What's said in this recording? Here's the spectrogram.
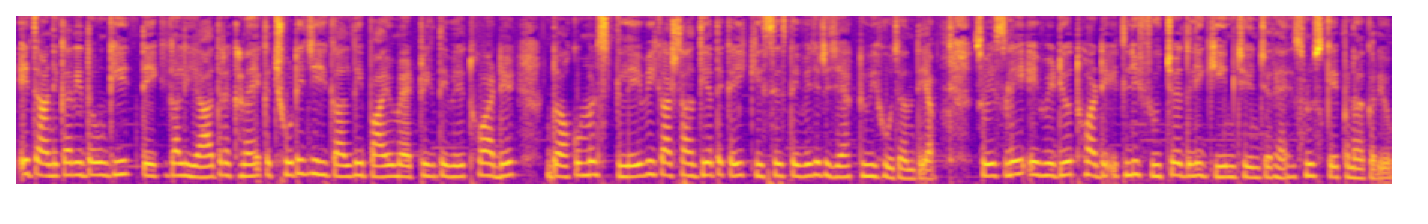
ਇਹ ਜਾਣਕਾਰੀ ਦਊਂਗੀ ਤੇ ਇੱਕ ਗੱਲ ਯਾਦ ਰੱਖਣਾ, ਇੱਕ ਛੋਟੀ ਜਿਹੀ ਗੱਲ ਦੀ ਬਾਇਓਮੈਟ੍ਰਿਕ ਦੇ ਵਿੱਚ ਤੁਹਾਡੇ ਡਾਕੂਮੈਂਟਸ ਡਿਲੇ ਵੀ ਕਰ ਸਕਦੀ ਹੈ ਤੇ ਕਈ ਕੇਸਿਸ ਦੇ ਵਿੱਚ ਰਿਜੈਕਟ ਵੀ ਹੋ ਜਾਂਦੇ ਆ। ਸੋ ਇਸ ਲਈ ਇਹ ਵੀਡੀਓ ਤੁਹਾਡੇ ਇਟਲੀ ਫਿਊਚਰ ਦੇ ਲਈ ਗੇਮ ਚੇਂਜਰ ਹੈ। ਇਸ ਨੂੰ ਸਕਿਪ ਨਾ ਕਰਿਓ।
